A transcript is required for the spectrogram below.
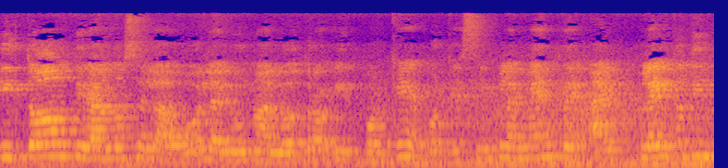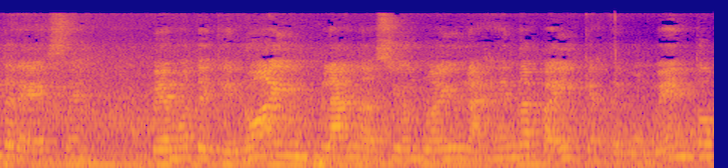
y todos tirándose la bola el uno al otro. ¿Y por qué? Porque simplemente hay pleitos de intereses, vemos de que no hay un plan nación, no hay una agenda país que hasta el momento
